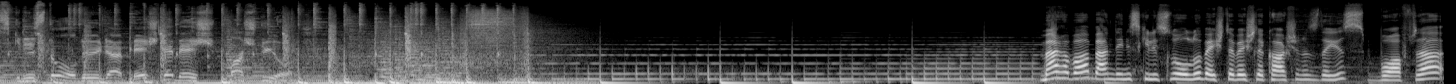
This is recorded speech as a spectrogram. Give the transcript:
Deniz Kilislioğlu'yla 5'te 5 başlıyor. Merhaba ben Deniz Kilislioğlu 5'te 5 ile karşınızdayız. Bu hafta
